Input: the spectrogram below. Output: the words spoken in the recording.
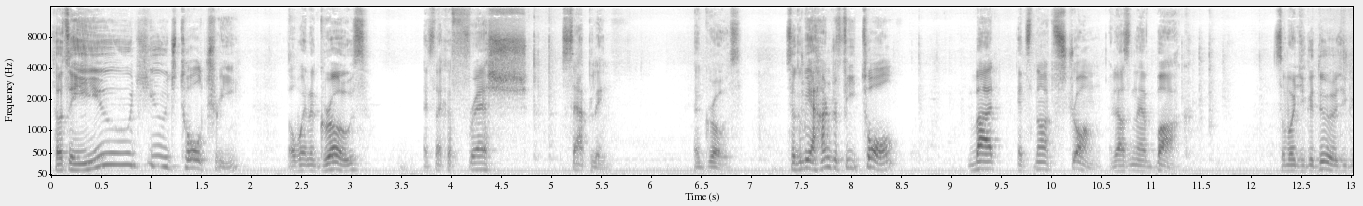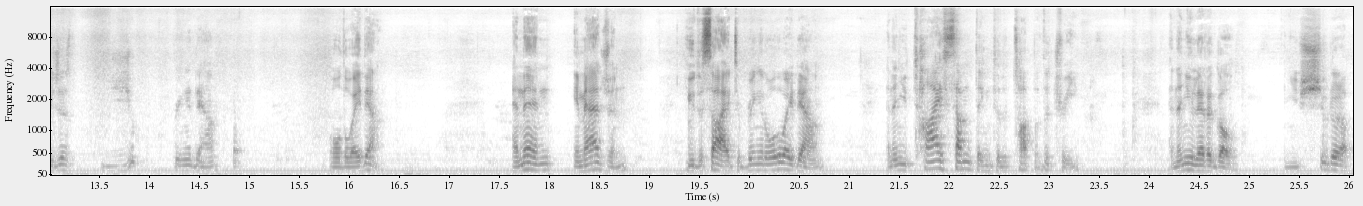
So it's a huge, huge, tall tree, but when it grows, it's like a fresh sapling. It grows. So it can be 100 feet tall, but it's not strong. It doesn't have bark. So what you could do is you could just bring it down, all the way down. And then imagine you decide to bring it all the way down, and then you tie something to the top of the tree, and then you let it go, and you shoot it up.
